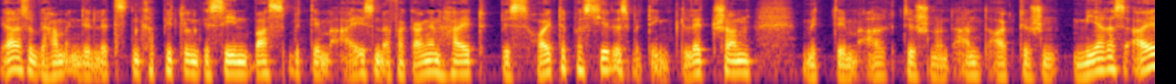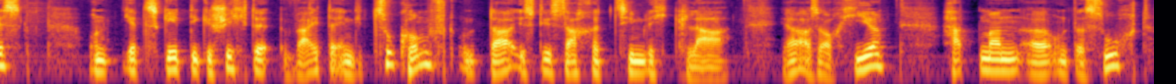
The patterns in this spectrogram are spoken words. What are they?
Ja, also wir haben in den letzten Kapiteln gesehen, was mit dem Eis in der Vergangenheit bis heute passiert ist, mit den Gletschern, mit dem arktischen und antarktischen Meereseis. Und jetzt geht die Geschichte weiter in die Zukunft und da ist die Sache ziemlich klar. Ja, also auch hier hat man man äh, untersucht,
